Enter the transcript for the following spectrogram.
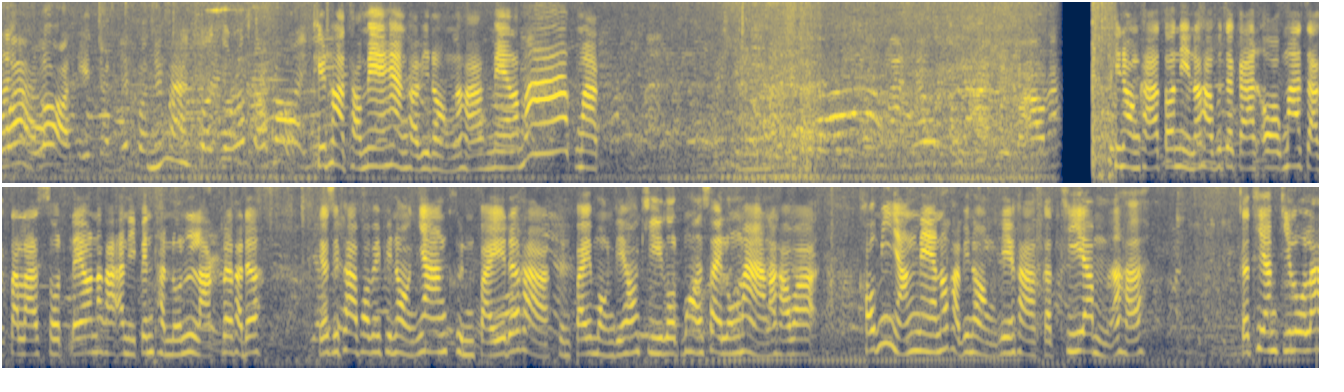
ตัวล่อเฮ็ดจนเฮ็ดคนไม่บาทคนตัวละสองร้อยคิดหอดเท่าแม่แห้งค่ะพี่น้องนะคะ แม่ละมากมากพี่น้องคะตอนนี้นะคะผู้จัดการออกมาจากตลาดสดแล้วนะคะ อันนี้เป็นถนนหลักเด้อค่ะเด้อเดี๋ยวสิพาพ่อแม่พี่น้องย่างขึ้นไปเด้อค่ะ ขึ้นไปมองที่เขาขี่รถมอเตอร์ไซค์ลงมานะคะ ว่าเขามีหยังแน่เนาะค่ะพี่น้องนี่ค่ะ กระเทียมนะคะ กระเทียมกิโลละ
